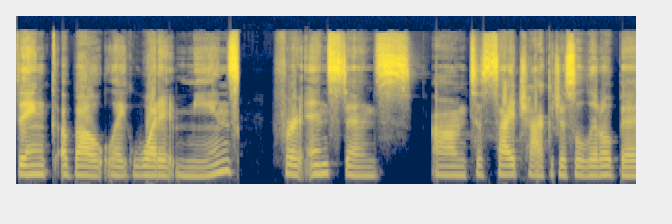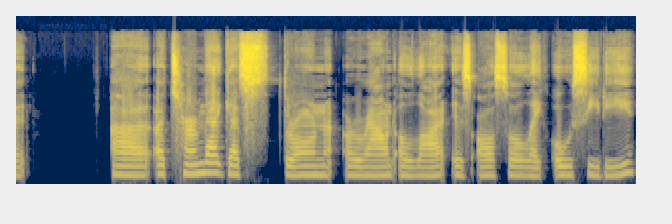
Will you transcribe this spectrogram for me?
think about like what it means. For instance, um, to sidetrack just a little bit, uh, a term that gets thrown around a lot is also like OCD.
